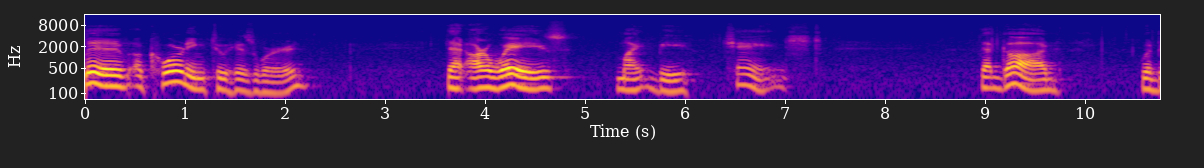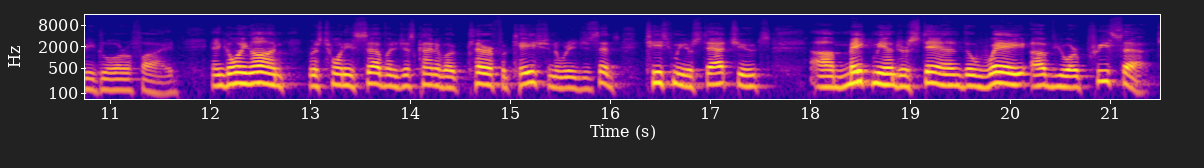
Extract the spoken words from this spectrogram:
live according to His Word, that our ways might be changed, that God would be glorified. And going on, verse 27, just kind of a clarification of what he just said Teach me your statutes, um, make me understand the way of your precepts.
